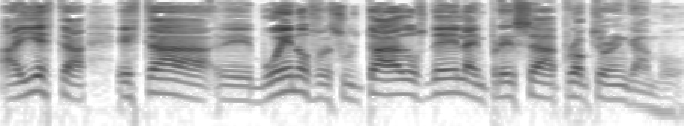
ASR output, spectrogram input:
ahí está, está eh, buenos resultados de la empresa Procter Gamble.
